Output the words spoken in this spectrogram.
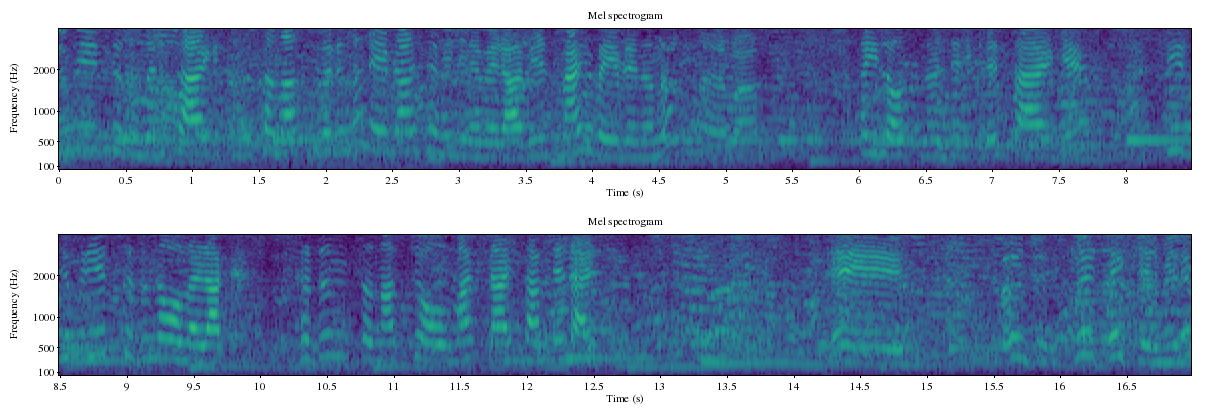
Cumhuriyet Kadınları sergisinin sanatçılarından Evren Temel ile beraberiz. Merhaba Evren Hanım. Merhaba. Hayırlı olsun öncelikle sergi. Bir Cumhuriyet kadını olarak kadın sanatçı olmak dersem ne dersiniz? Ee, öncelikle tek kelimeyle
